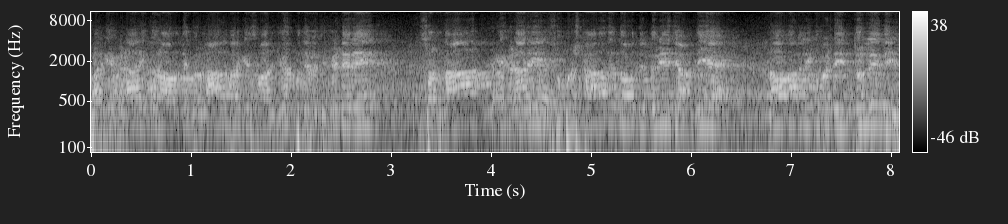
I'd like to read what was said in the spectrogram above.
ਵਰਗੇ ਖਿਡਾਰੀ ਘਰੌਰ ਦੇ ਗੁਰਨਾਲ ਵਰਗੇ ਇਸ ਵਾਰ ਯੂਰਪ ਦੇ ਵਿੱਚ ਖੇਡੇ ਨੇ। ਸੁਲਤਾਨ ਦੇ ਖਿਡਾਰੀ ਸੁਪਰਸਟਾਰਾਂ ਦੇ ਤੌਰ ਤੇ ਦੁਨੀਆ ਜਾਣਦੀ ਹੈ। ਲਓ ਅਗਲੀ ਕਬੱਡੀ ਦੁੱਲੇ ਦੀ।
